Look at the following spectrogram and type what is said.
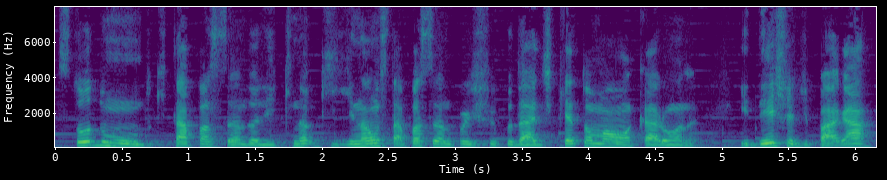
se todo mundo que está passando ali, que não, que não está passando por dificuldade, quer tomar uma carona e deixa de pagar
